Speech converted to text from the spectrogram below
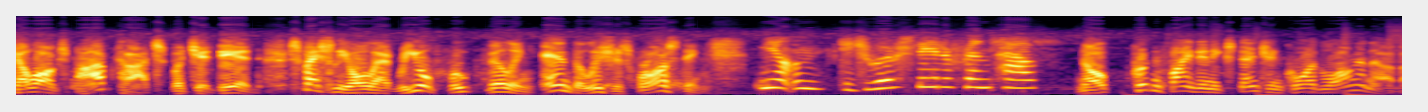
Kellogg's Pop Tarts, but you did. Especially all that real fruit filling and delicious frosting. Milton, did you ever stay at a friend's house? Nope, couldn't find an extension cord long enough.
